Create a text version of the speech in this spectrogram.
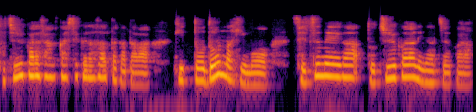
途中から参加してくださった方は、きっとどんな日も説明が途中からになっちゃうから、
